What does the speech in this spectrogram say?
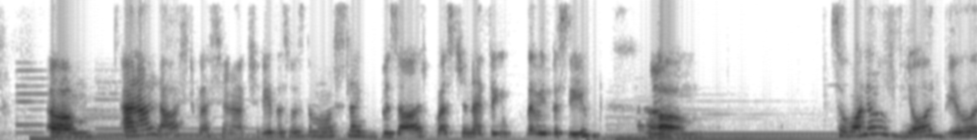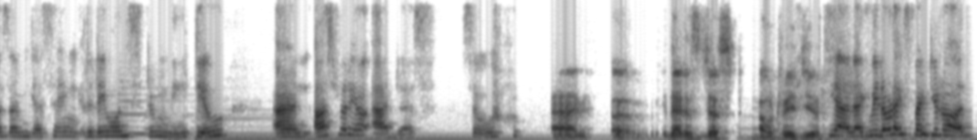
Um, and our last question, actually, this was the most like bizarre question I think that we received. Uh-huh. Um, so one of your viewers, I'm guessing, really wants to meet you and ask for your address. So And uh, that is just outrageous. yeah, like we don't expect you to. answer.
